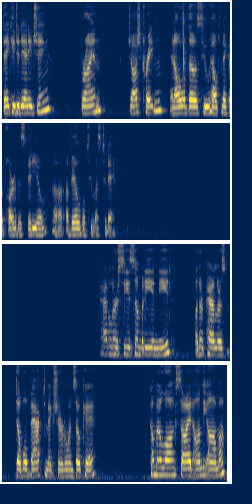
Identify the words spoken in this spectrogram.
Thank you to Danny Ching, Brian, Josh Creighton, and all of those who helped make a part of this video uh, available to us today. Paddler sees somebody in need. Other paddlers double back to make sure everyone's okay. Coming alongside on the AMA,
